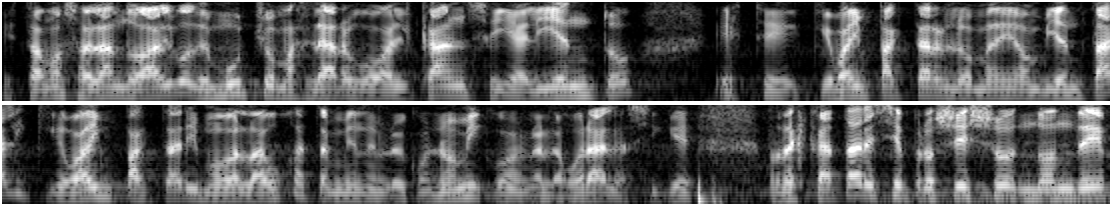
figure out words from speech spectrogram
estamos hablando de algo de mucho más largo alcance y aliento este, que va a impactar en lo medioambiental y que va a impactar y mover la aguja también en lo económico, en lo laboral. Así que rescatar ese proceso en donde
